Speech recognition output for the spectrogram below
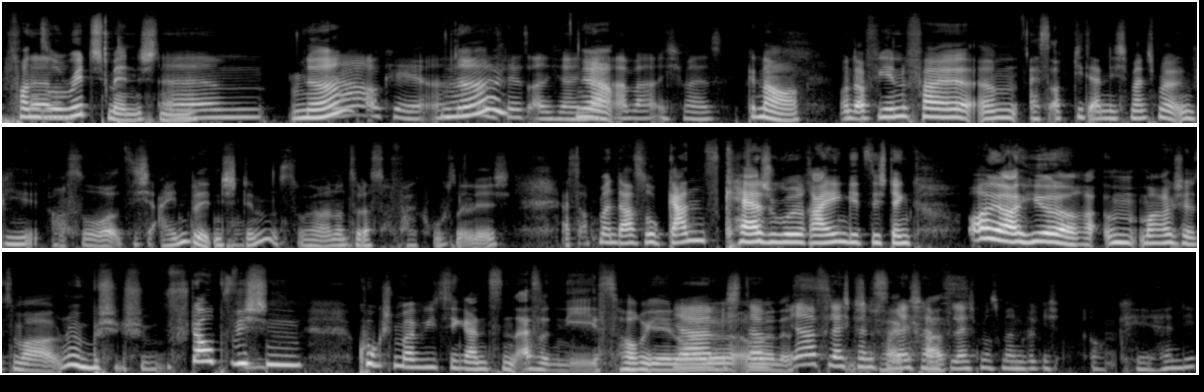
Von ähm, so Rich-Menschen. Ähm, ne? Ja, okay. Aha, ne? Fällt jetzt auch nicht ein, ja. ja. aber ich weiß. Genau. Und auf jeden Fall, ähm, als ob die da nicht manchmal irgendwie auch so sich einbilden, Stimmen zu hören und so, das ist doch voll gruselig. Als ob man da so ganz casual reingeht, sich denkt, oh ja, hier mache ich jetzt mal ne, ein bisschen Staubwischen, guck ich mal, wie es die ganzen, also nee, sorry, ja, Leute. Ich glaub, ja, vielleicht könntest du recht haben, vielleicht muss man wirklich, okay, Handy,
